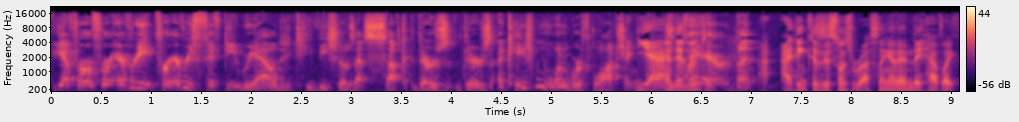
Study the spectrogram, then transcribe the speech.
yeah for for every for every fifty reality TV shows that suck, there's there's occasionally one worth watching. Yeah, and it's this one's rare, but I- I think because this one's wrestling, and then they have like,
